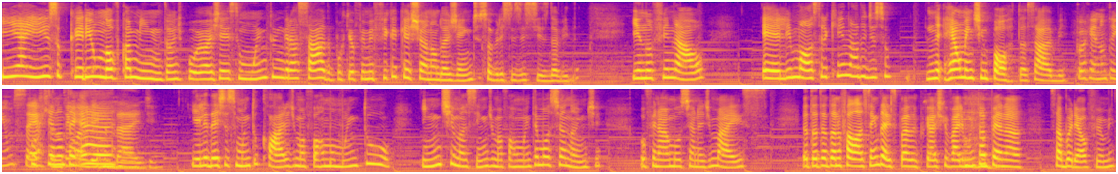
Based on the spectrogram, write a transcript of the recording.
E aí isso cria um novo caminho. Então, tipo, eu achei isso muito engraçado, porque o filme fica questionando a gente sobre esses ICs da vida. E no final, ele mostra que nada disso realmente importa, sabe? Porque não tem um certo, Porque não, não tem, tem- uma é. verdade. E ele deixa isso muito claro, de uma forma muito íntima, assim, de uma forma muito emocionante. O final emociona demais. Eu tô tentando falar sem dar spoiler, porque eu acho que vale muito a pena saborear o filme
